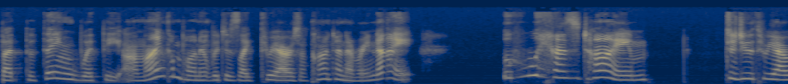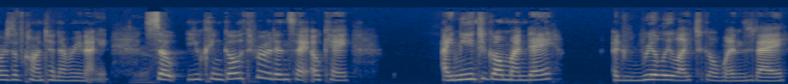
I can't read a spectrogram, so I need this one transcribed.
But the thing with the online component, which is like three hours of content every night, who has time to do three hours of content every night? Yeah. So you can go through it and say, okay, I need to go Monday. I'd really like to go Wednesday.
